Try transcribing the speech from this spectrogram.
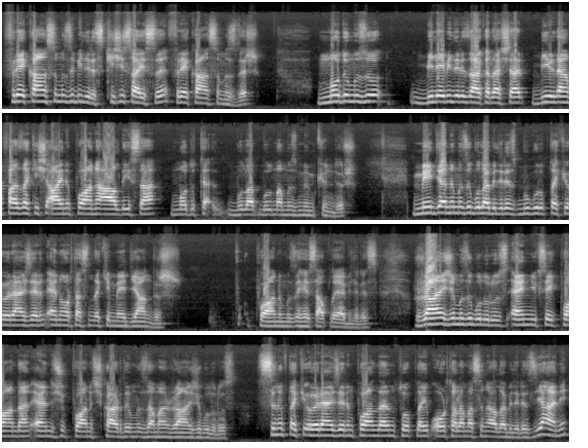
frekansımızı biliriz. Kişi sayısı frekansımızdır. Modumuzu bilebiliriz arkadaşlar. Birden fazla kişi aynı puanı aldıysa modu bulmamız mümkündür. Medyanımızı bulabiliriz. Bu gruptaki öğrencilerin en ortasındaki medyandır. Puanımızı hesaplayabiliriz. Ranjımızı buluruz. En yüksek puandan en düşük puanı çıkardığımız zaman ranjı buluruz. Sınıftaki öğrencilerin puanlarını toplayıp ortalamasını alabiliriz. Yani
